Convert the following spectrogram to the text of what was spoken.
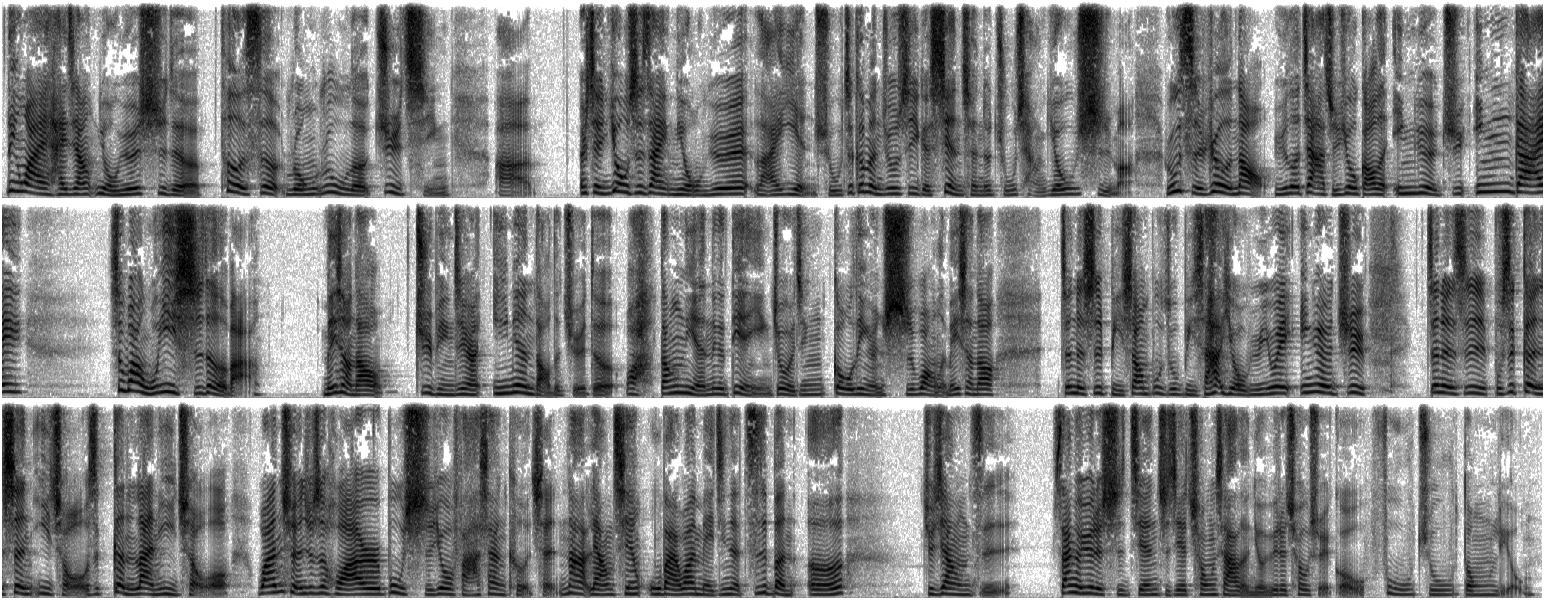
另外还将纽约市的特色融入了剧情啊。而且又是在纽约来演出，这根本就是一个现成的主场优势嘛！如此热闹、娱乐价值又高的音乐剧，应该是万无一失的了吧？没想到剧评竟然一面倒的觉得，哇，当年那个电影就已经够令人失望了。没想到真的是比上不足，比下有余，因为音乐剧真的是不是更胜一筹，是更烂一筹哦。完全就是华而不实又乏善可陈，那两千五百万美金的资本额就这样子三个月的时间，直接冲下了纽约的臭水沟，付诸东流。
